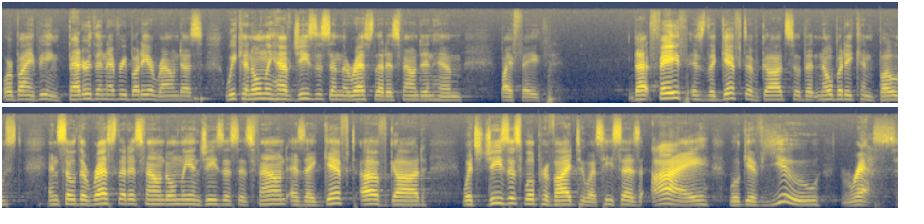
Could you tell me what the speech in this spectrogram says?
or by being better than everybody around us. We can only have Jesus and the rest that is found in Him by faith. That faith is the gift of God so that nobody can boast. And so the rest that is found only in Jesus is found as a gift of God, which Jesus will provide to us. He says, I will give you rest.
